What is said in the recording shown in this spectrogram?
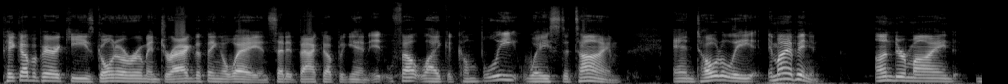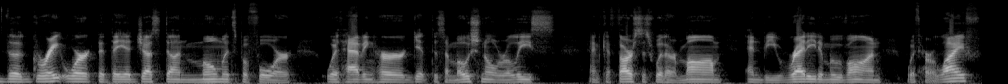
pick up a pair of keys, go into a room, and drag the thing away and set it back up again. It felt like a complete waste of time and totally, in my opinion, undermined the great work that they had just done moments before with having her get this emotional release and catharsis with her mom and be ready to move on with her life.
